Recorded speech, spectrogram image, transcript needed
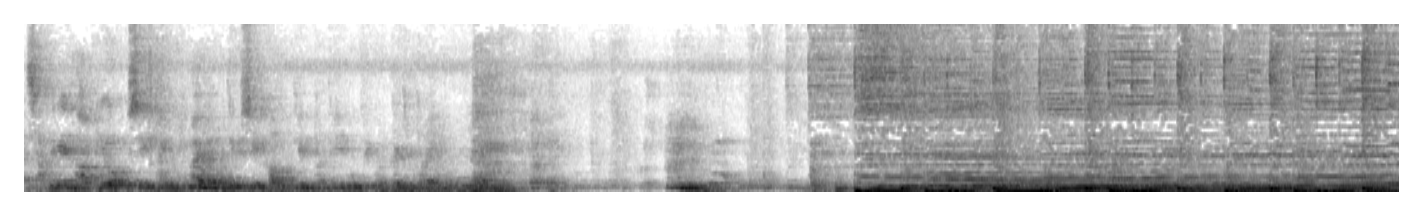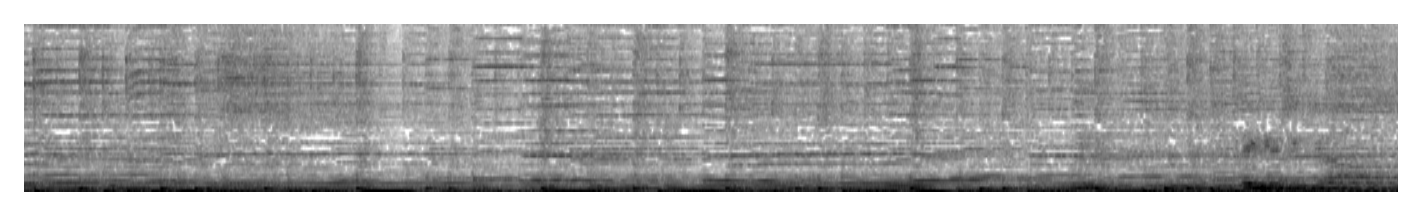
Tingin hapyo si Kim, một mo din si Hao Kim pati upi cái gì vậy. Ingin siya hatakin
